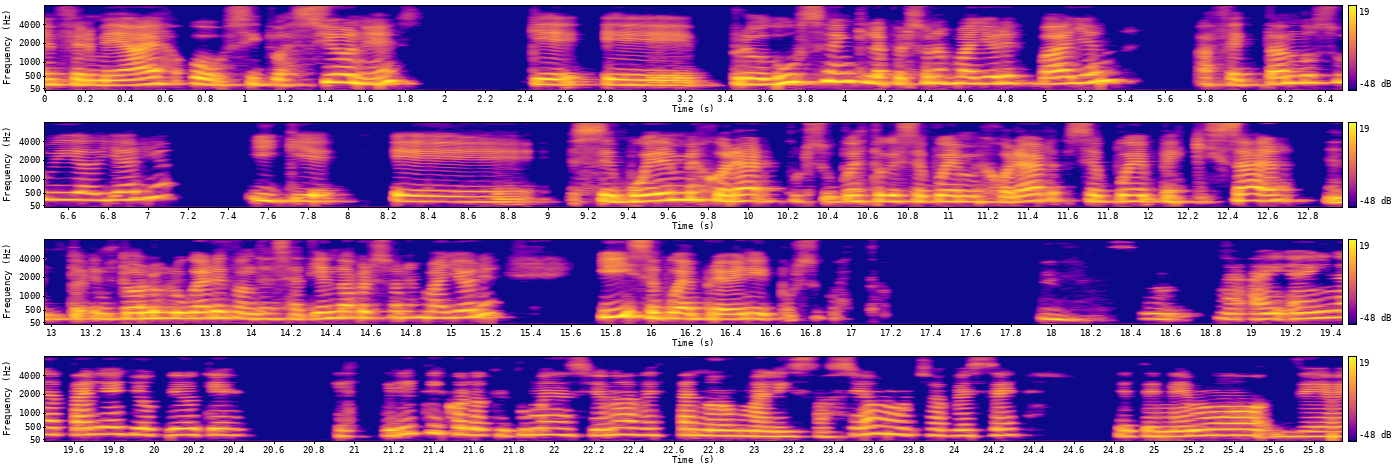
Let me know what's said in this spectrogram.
enfermedades o situaciones que eh, producen que las personas mayores vayan afectando su vida diaria y que eh, se pueden mejorar, por supuesto que se pueden mejorar, se puede pesquisar en, todos los lugares donde se atienda a personas mayores y se pueden prevenir, por supuesto. Ahí, Natalia, yo creo que es crítico lo que tú mencionas de esta normalización muchas veces que tenemos de,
